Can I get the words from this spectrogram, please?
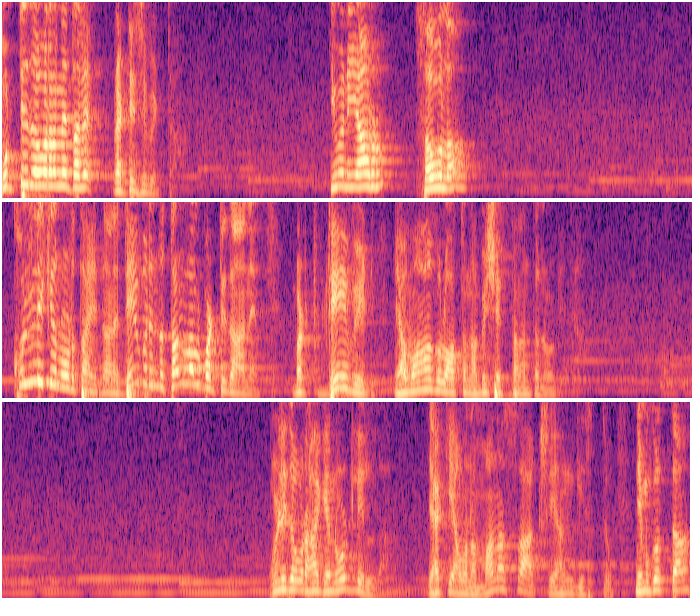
ಮುಟ್ಟಿದವರನ್ನೇ ತಲೆ ರಟ್ಟಿಸಿಬಿಟ್ಟ. ಇವನು ಯಾರು? ಸೌಲ. ಕೊಲ್ಲಿಗೆ ನೋಡ್ತಾ ಇದ್ದಾನೆ, ದೇವರಿಂದ ತಳ್ಳಲ್ಪಟ್ಟಿದ್ದಾನೆ. ಬಟ್ ಡೇವಿಡ್ ಯಾವಾಗಲೂ ಆತನ ಅಭಿಷೇಕ್ತನಂತ ನೋಡಿದ. ಉಳಿದವರು ಹಾಗೆ ನೋಡಲಿಲ್ಲ. ಯಾಕೆ ಅವನ ಮನಸ್ಸಾಕ್ಷಿ ಹಂಗಿಸ್ತು? ನಿಮ್ಗೆ ಗೊತ್ತಾ?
